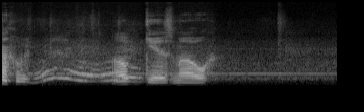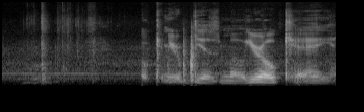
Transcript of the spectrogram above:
oh, Gizmo. Oh, come here, Gizmo. You're okay.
